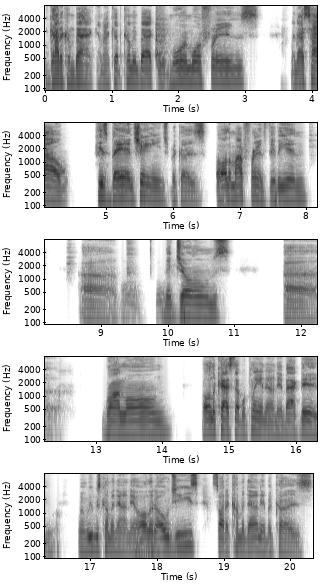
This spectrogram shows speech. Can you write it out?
You got to come back." And I kept coming back with more and more friends, and that's how his band changed because all of my friends, Vivian, uh, Nick Jones, uh, Ron Long, all the cats that were playing down there back then. When we was coming down there, all of the OGs started coming down there because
